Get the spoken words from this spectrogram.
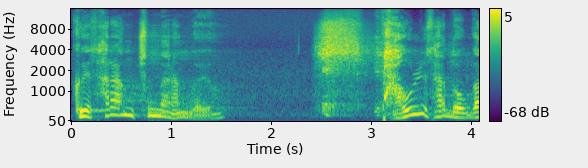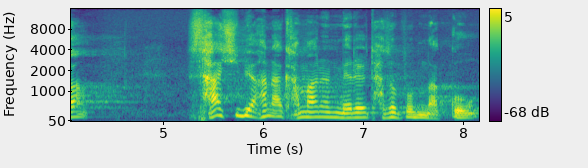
그게 사랑 충만한 거예요. 바울 사도가 40에 하나 감하는 매를 다섯 번 맞고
